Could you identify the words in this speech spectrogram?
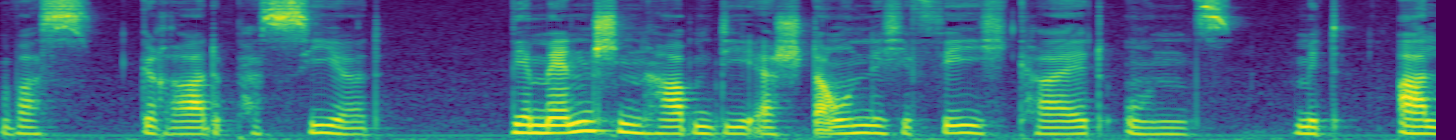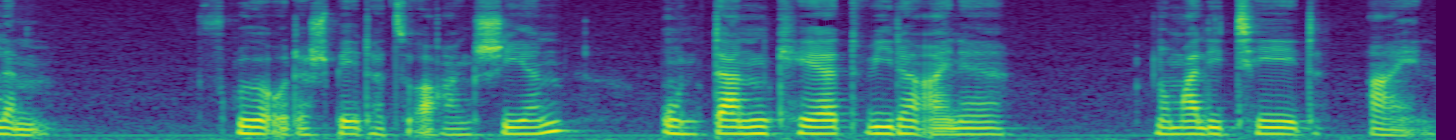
was gerade passiert, wir Menschen haben die erstaunliche Fähigkeit, uns mit allem früher oder später zu arrangieren und dann kehrt wieder eine Normalität ein.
